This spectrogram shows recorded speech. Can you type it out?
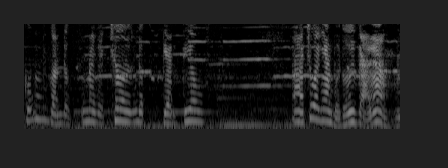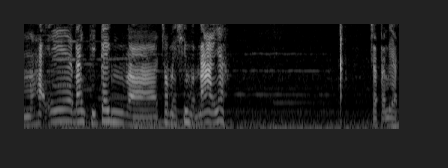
cũng còn được cũng nay chơi cũng được tiền tiêu. À, chúc anh em buổi tối vui vẻ nhá. Mà hãy đăng ký kênh và cho mình xin một like nhá. Chào tạm biệt.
